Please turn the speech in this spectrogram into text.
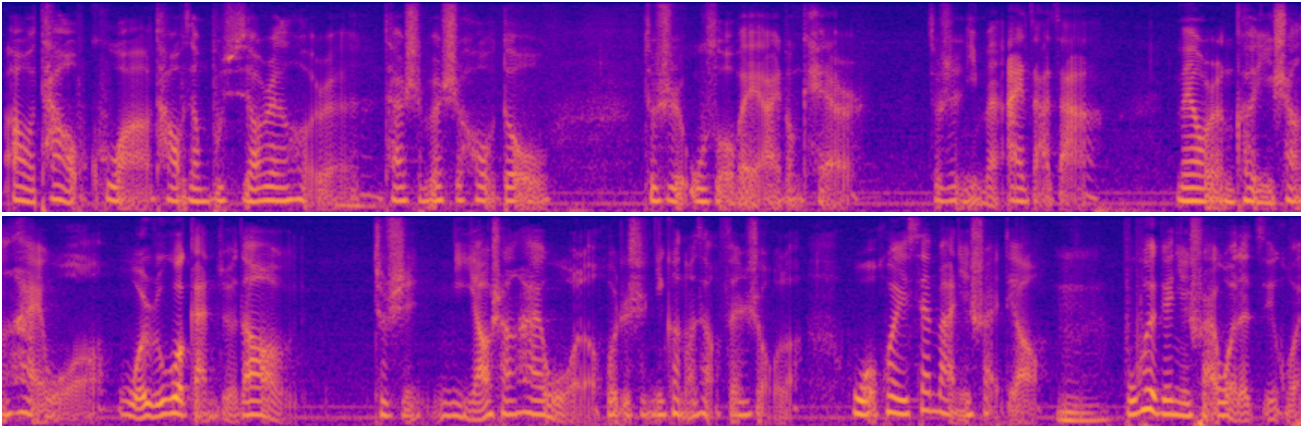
哦，他好酷啊，他好像不需要任何人，他什么时候都就是无所谓，I don't care，就是你们爱咋咋，没有人可以伤害我。我如果感觉到就是你要伤害我了，或者是你可能想分手了，我会先把你甩掉，嗯，不会给你甩我的机会。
